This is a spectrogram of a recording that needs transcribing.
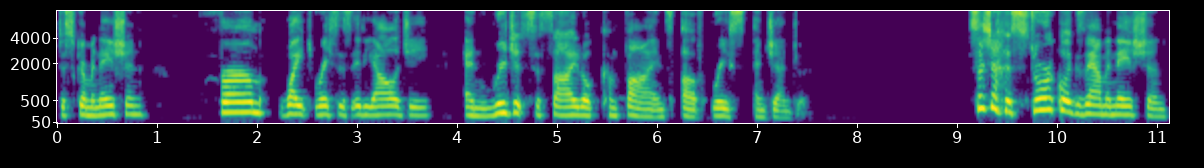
discrimination, firm white racist ideology, and rigid societal confines of race and gender. Such a historical examination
